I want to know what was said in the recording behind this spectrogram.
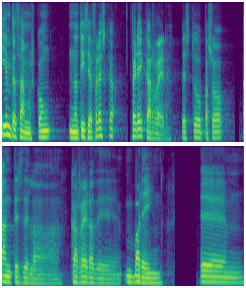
Y empezamos con noticia fresca pre-carrera. Esto pasó antes de la carrera de Bahrein. Eh,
